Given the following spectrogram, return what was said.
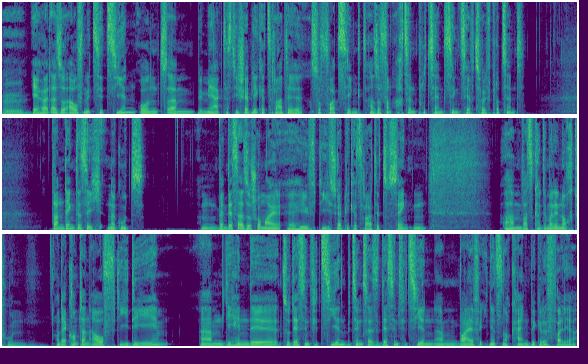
Mhm. Er hört also auf mit Sezieren und ähm, bemerkt, dass die Sterblichkeitsrate sofort sinkt. Also von 18 Prozent sinkt sie auf 12 Prozent. Dann denkt er sich, na gut, ähm, wenn das also schon mal äh, hilft, die Sterblichkeitsrate zu senken, ähm, was könnte man denn noch tun? Und er kommt dann auf die Idee, ähm, die Hände zu desinfizieren, beziehungsweise desinfizieren ähm, war ja für ihn jetzt noch kein Begriff, weil er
